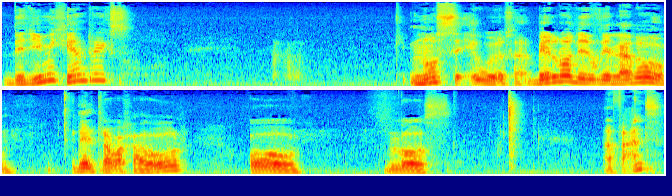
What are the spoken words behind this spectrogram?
De Jimi Hendrix. No sé, güey, o sea, verlo desde el lado del trabajador o los a fans.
